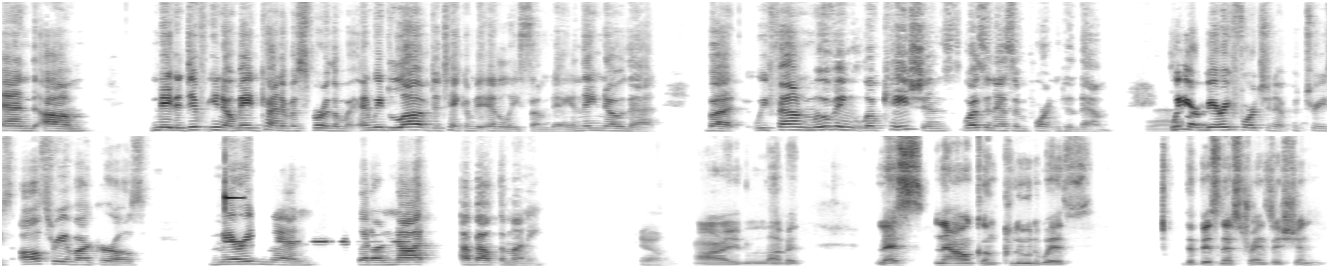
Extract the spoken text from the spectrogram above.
and um, made a different, you know, made kind of a spur of them. And we'd love to take them to Italy someday. And they know that. But we found moving locations wasn't as important to them. Wow. We are very fortunate, Patrice. All three of our girls married men that are not about the money. Yeah. I love it. Let's now conclude with the business transition.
